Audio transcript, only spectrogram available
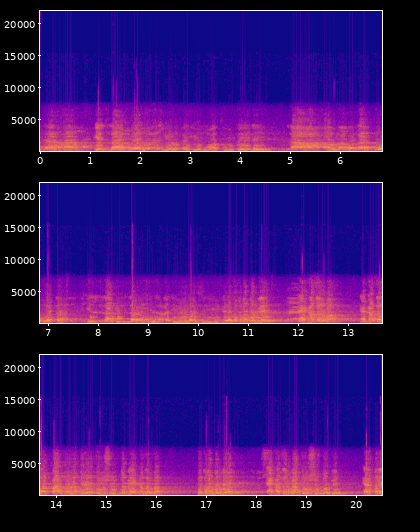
ইলাহা ইল্লা হুয়াল হাইয়ুল কাইয়্যুম ওয়া আতুবু ইলাইহি। লা হাওলা ওয়ালা কুওয়াতা ইল্লা বিল্লাহিল আলিয়্যিল আযীম এটা কতবার করবে 1000 বার 1000 বার করার পরে দরুদ শরীফ করবে 1000 বার কতবার করবে 1000 বার দরুদ শরীফ করবে এরপরে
